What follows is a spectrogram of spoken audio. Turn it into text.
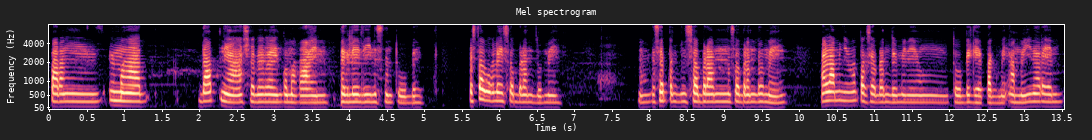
parang yung mga dap niya, siya na lang kumakain. Naglilinis ng tubig. Basta wag lang yung sobrang dumi. Kasi pag sobrang, sobrang dumi, alam niyo naman pag sobrang dumi na yung tubig eh, pag may amoy na rin,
